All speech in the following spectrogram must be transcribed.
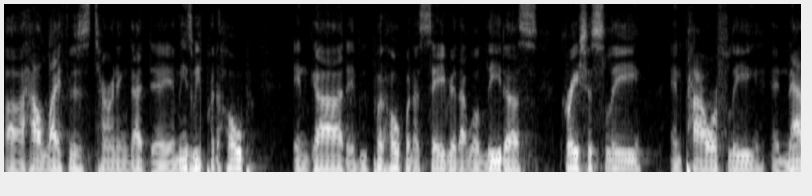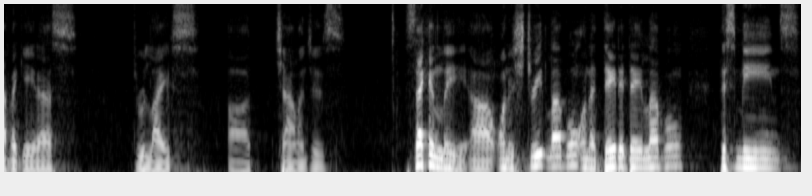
how life is turning that day. It means we put hope in God and we put hope in a Savior that will lead us graciously and powerfully and navigate us through life's uh, challenges. Secondly, uh, on a street level, on a day to day level, this means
